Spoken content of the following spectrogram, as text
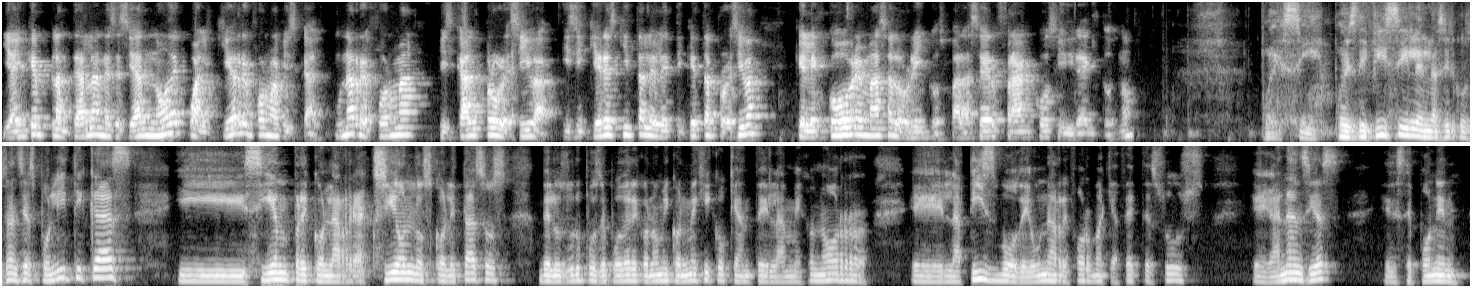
y hay que plantear la necesidad no de cualquier reforma fiscal, una reforma fiscal progresiva. Y si quieres, quítale la etiqueta progresiva que le cobre más a los ricos para ser francos y directos, ¿no? Pues sí, pues difícil en las circunstancias políticas y siempre con la reacción, los coletazos de los grupos de poder económico en México que ante la menor eh, latismo de una reforma que afecte sus eh, ganancias, eh, se ponen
